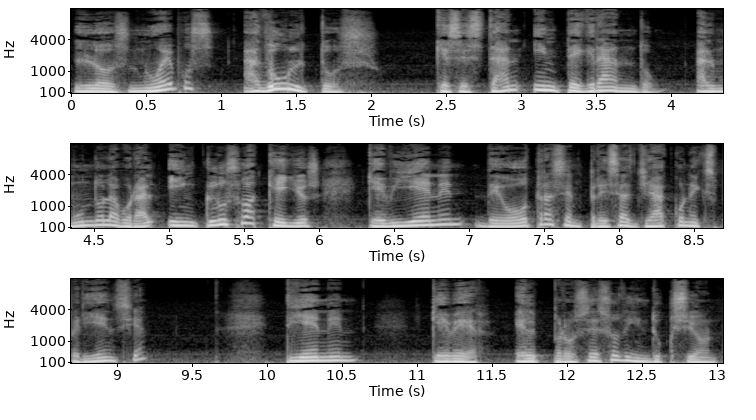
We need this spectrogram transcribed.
los nuevos adultos que se están integrando al mundo laboral, incluso aquellos que vienen de otras empresas ya con experiencia, tienen que ver el proceso de inducción,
